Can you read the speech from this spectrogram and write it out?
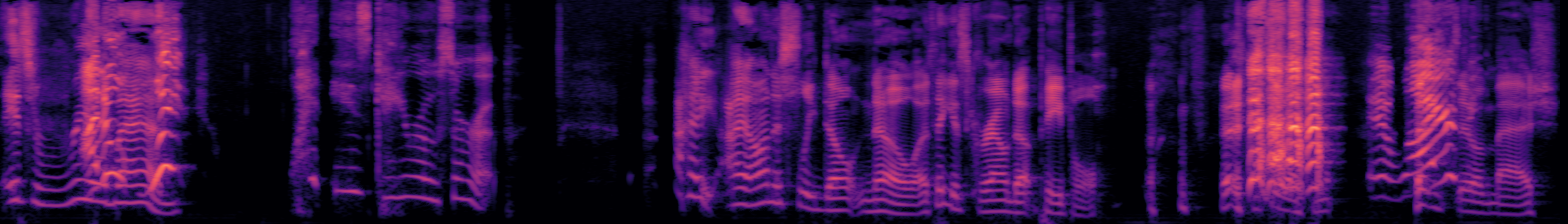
It's real I don't. bad. What? What is Karo syrup? I I honestly don't know. I think it's ground up people. Why are to a mash?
